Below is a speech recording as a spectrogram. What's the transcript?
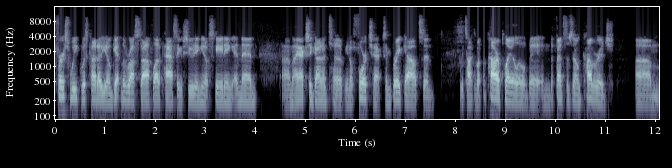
first week was kind of you know getting the rust off, a lot of passing, shooting, you know, skating, and then um, I actually got into you know forechecks and breakouts, and we talked about the power play a little bit and defensive zone coverage. Um,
